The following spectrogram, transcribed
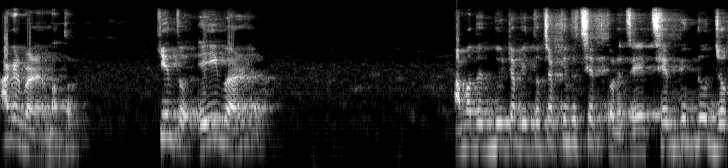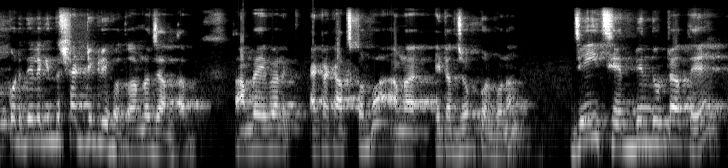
আগের বারের মতো। কিন্তু এইবার আমাদের দুইটা বৃত্তচাপ কিন্তু ছেদ করেছে। এই ছেদ বিন্দু যোগ করে দিলে কিন্তু ষাট ডিগ্রি হতো, আমরা জানতাম। তো আমরা এবার একটা কাজ করব, আমরা এটা যোগ করব না। যেই ছেদ বিন্দুটাতে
